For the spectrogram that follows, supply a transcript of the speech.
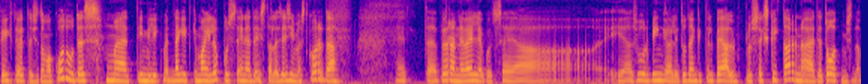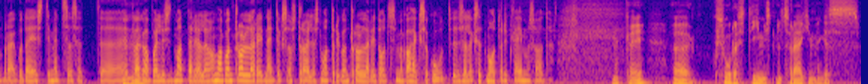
kõik töötasid oma kodudes, mõned tiimiliikmed nägidki mai lõpus teineteist alles esimest korda, et äh, pöörane väljakutse ja, ja suur pinge oli tudengitel peal, pluss eks kõik tarneajad ja tootmised on praegu täiesti metsas, et mm, -hmm. et mhm. väga paljusid materjale, oma kontrollereid, näiteks Austraaliast mootorikontrollerid ootasime kaheksa kuud selleks, et mootorid käima saada. okei okay., äh, kui suurest tiimist me üldse räägime, kes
